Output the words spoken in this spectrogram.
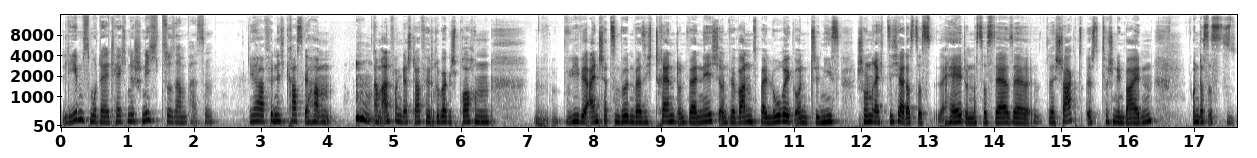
lebensmodelltechnisch nicht zusammenpassen. Ja, finde ich krass. Wir haben am Anfang der Staffel drüber gesprochen, wie wir einschätzen würden, wer sich trennt und wer nicht. Und wir waren uns bei Lorik und Denise schon recht sicher, dass das hält und dass das sehr, sehr, sehr stark ist zwischen den beiden. Und das ist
